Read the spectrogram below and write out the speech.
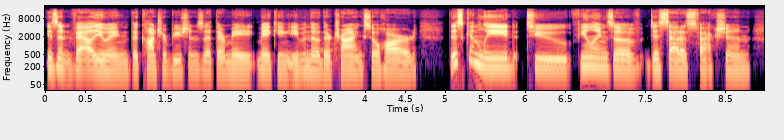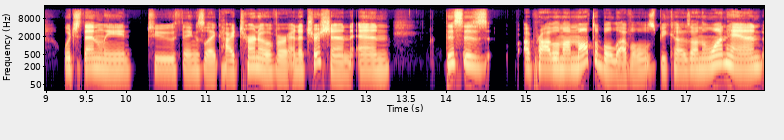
isn't valuing the contributions that they're ma- making even though they're trying so hard this can lead to feelings of dissatisfaction which then lead to things like high turnover and attrition. And this is a problem on multiple levels because on the one hand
